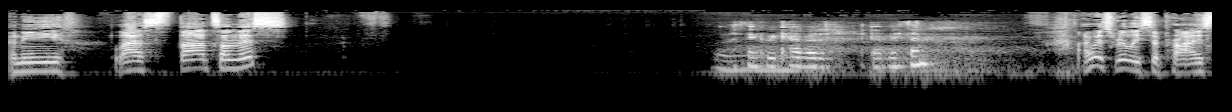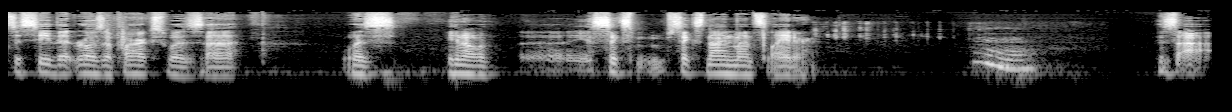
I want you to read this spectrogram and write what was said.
Any last thoughts on this? I think we covered everything. I was really surprised to see that Rosa Parks was uh, was you know uh, six six nine months later. Because I,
